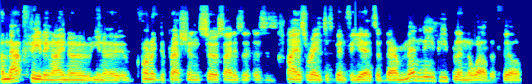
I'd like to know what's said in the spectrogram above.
And that feeling i know you know chronic depression suicide is, is highest rate has been for years. That there are many people in the world that feel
